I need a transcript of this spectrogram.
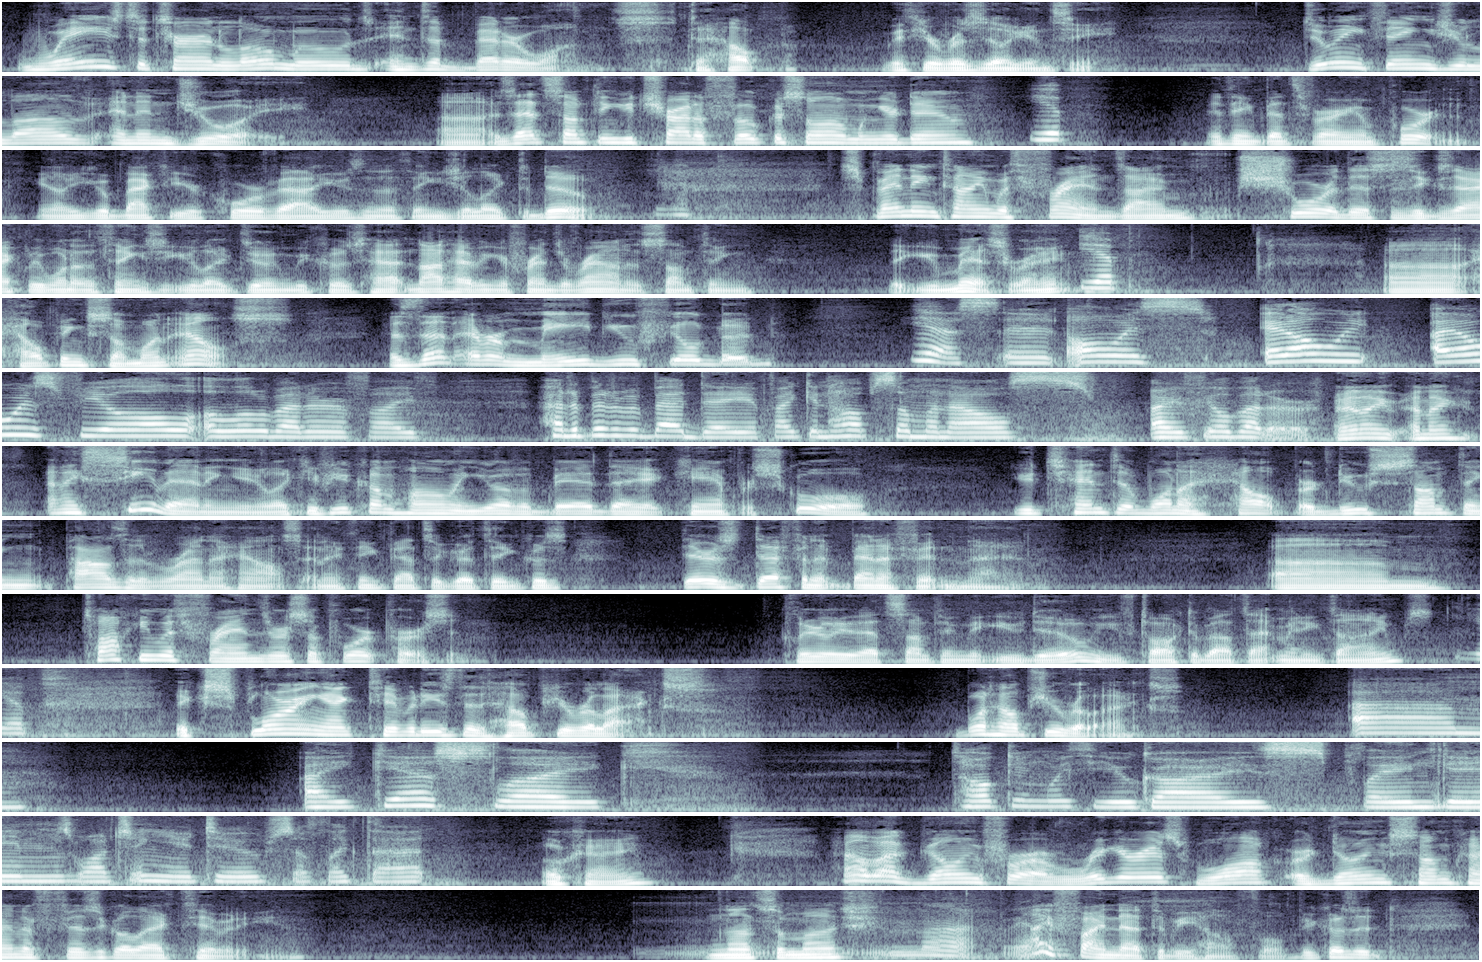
Ways to turn low moods into better ones to help with your resiliency. Doing things you love and enjoy. Uh, is that something you try to focus on when you're down? Yep, I think that's very important. You know, you go back to your core values and the things you like to do. Yep. Spending time with friends. I'm sure this is exactly one of the things that you like doing because ha- not having your friends around is something that you miss, right? Yep. Uh, helping someone else. Has that ever made you feel good? Yes, it always it always I always feel a little better if I've had a bit of a bad day. If I can help someone else, I feel better. And I and I and I see that in you. Like if you come home and you have a bad day at camp or school, you tend to want to help or do something positive around the house, and I think that's a good thing because there's definite benefit in that. Um, talking with friends or a support person. Clearly, that's something that you do. You've talked about that many times. Yep. Exploring activities that help you relax. What helps you relax? Um I guess like talking with you guys, playing games, watching YouTube, stuff like that. Okay. How about going for a rigorous walk or doing some kind of physical activity? Not so much. Not really. I find that to be helpful because it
